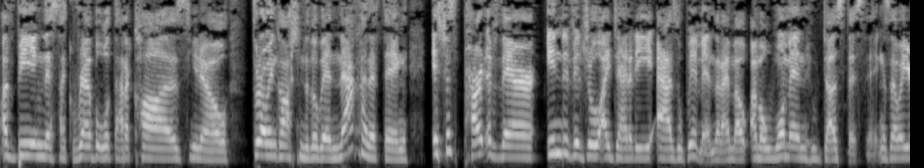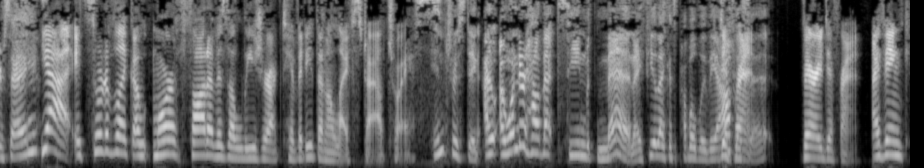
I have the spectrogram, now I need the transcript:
of being this like rebel without a cause, you know, throwing caution to the wind, that kind of thing. It's just part of their individual identity as women that I'm a, I'm a woman who does this thing. Is that what you're saying? Yeah, it's sort of like a more thought of as a leisure activity than a lifestyle choice. Interesting. I, I wonder how that's seen with men. I feel like it's probably the different. opposite. Very different. I think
